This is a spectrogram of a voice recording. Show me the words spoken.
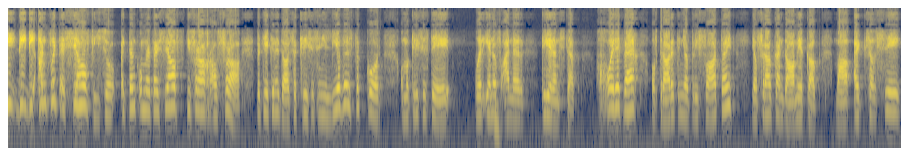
die die die antwoord is self hierso. Ek dink omdat hy self die vraag al vra, beteken dit daar's 'n krisis in die lewe is te kort om 'n krisis te hê oor een of ander kledingstuk. Gooi dit weg of dra dit in jou privaatheid. Jou vrou kan daarmee koop, maar ek sal sê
